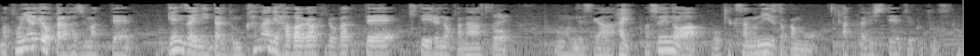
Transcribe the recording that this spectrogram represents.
まあ、問屋業から始まって、現在に至るともかなり幅が広がってきているのかなとはい思うんですが、はいまあ、そういうのはお客さんのニーズとかもあったりしてということですかね。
